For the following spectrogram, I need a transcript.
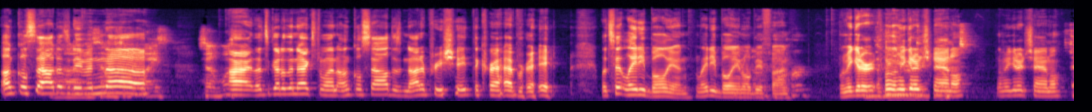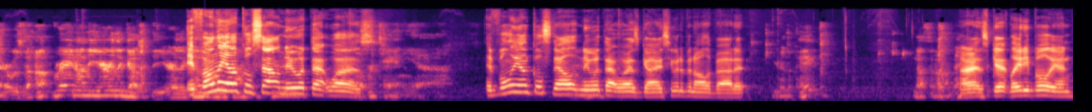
Uncle Sal doesn't Uh, even so- so know. anyways, so we'll, All right, let's go to the next one. Uncle Sal does not appreciate the crab raid. Let's hit Lady Bullion. Lady Bullion will be fun. Let me get her. Let me get her channel. Let me get her channel. There was the upgrade on the year of the goat. The year of the goat. If only Uncle Sal knew what that was. Britannia. If only Uncle Sal knew what that was, guys, he would have been all about it. You're the pig. Nothing on there. All right, let's get Lady Bullion.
